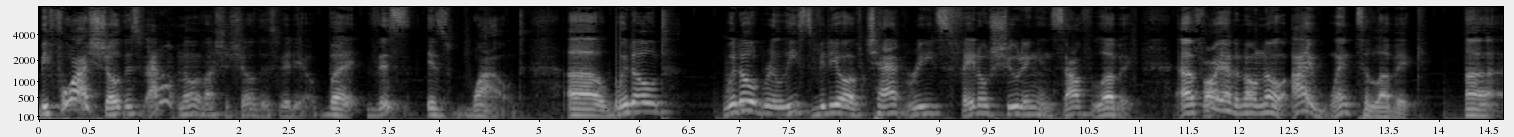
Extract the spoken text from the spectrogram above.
before I show this, I don't know if I should show this video, but this is wild. Uh, widowed widowed released video of Chad Read's fatal shooting in South Lubbock. Uh, for all y'all that don't know, I went to Lubbock, uh,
